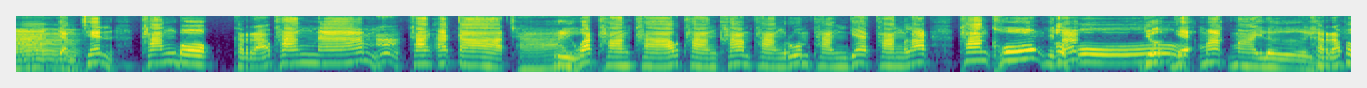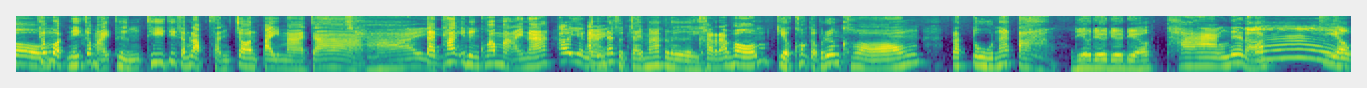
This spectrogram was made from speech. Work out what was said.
อ่าอย่างเช่น ทางบกครับทางน้ำอ่าทางอากาศใช่หรือว่าทางเท้าทางข้ามทางร่วมทางแยกทางลาดทางโค้งเห็นไหมโอ้โหเยอะแยะมากมายเลย ครับผมทั้งหมดนี้ก็หมายถึงที่ที่สำหรับสัญจรไปมาจ้าใช่แต่ทางอีกหนึ่งความหมายนะเอ้ยยังไงอันนี้น่าสนใจมากเลย ครับผมเกี่ยวข้องกับเรื่องของประตูหน้าต่าง เดี๋ยวเดี๋ยวเดี๋ยวเดี๋ยวทางเนี่ยเหรออ เกี่ยว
